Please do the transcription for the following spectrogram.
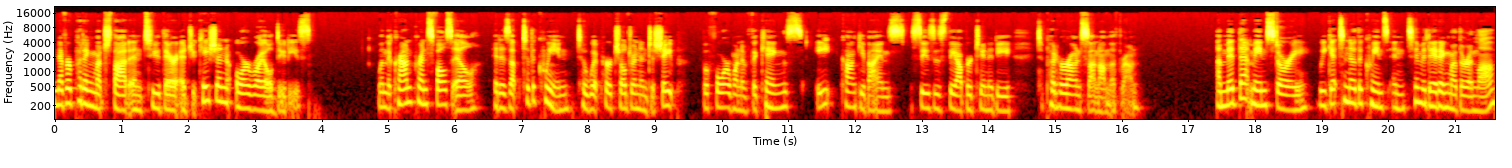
never putting much thought into their education or royal duties. When the crown prince falls ill, it is up to the queen to whip her children into shape before one of the king's eight concubines seizes the opportunity to put her own son on the throne. Amid that main story, we get to know the queen's intimidating mother in law,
